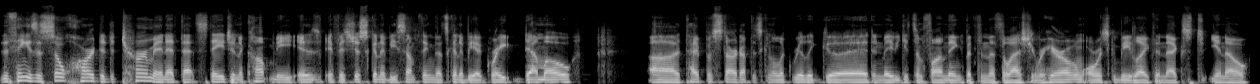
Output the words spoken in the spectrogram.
the thing is, it's so hard to determine at that stage in a company is if it's just going to be something that's going to be a great demo uh, type of startup that's going to look really good and maybe get some funding, but then that's the last you ever hear of them, or it's going to be like the next, you know,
